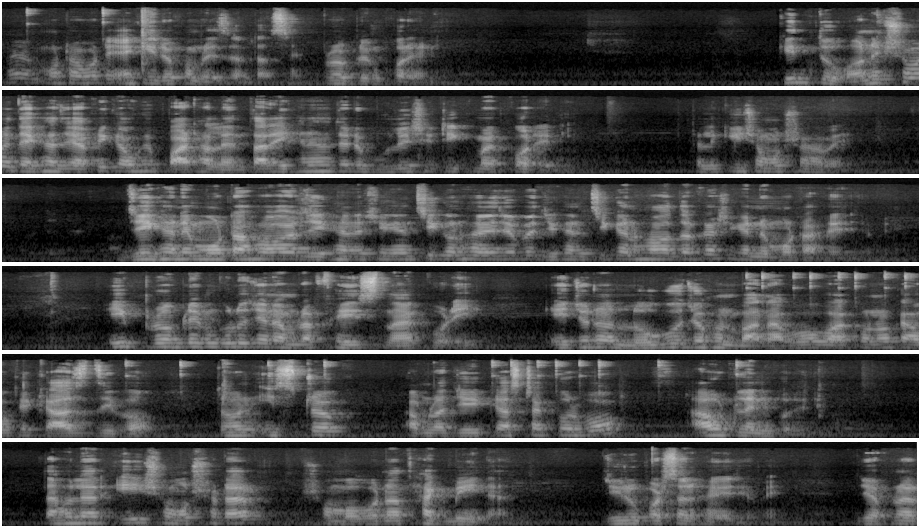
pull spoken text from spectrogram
হ্যাঁ মোটামুটি একই রকম রেজাল্ট আছে প্রবলেম করেনি। কিন্তু অনেক সময় দেখা যায় আপনি কাউকে পাঠালেন, তার এখানে হয়তো এটা ভুলে সে টিকমার্ক করেনি, তাহলে কি সমস্যা হবে? যেখানে মোটা হওয়ার যেখানে সেখানে চিকন হয়ে যাবে, যেখানে চিকন হওয়া দরকার, সেখানে মোটা হয়ে যাবে। এই প্রবলেমগুলো যেন আমরা ফেস না করি, এই জন্য লোগো যখন বানাবো বা কোনো কাউকে কাজ দিব, তখন স্ট্রোক আমরা যে কাজটা করব আউটলাইন করে দিব তাহলে আর এই সমস্যাটার সম্ভাবনা থাকবেই না। জিরো পার্সেন্ট হয়ে যাবে। যে আপনার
